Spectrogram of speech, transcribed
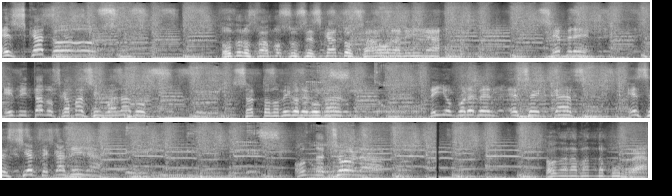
Escatos. Todos los famosos escatos ahora, niña. Siempre invitados jamás igualados. Santo Domingo de Guzmán. Niño Forever SK, S7K niña. Onda Chola. Toda la banda burra.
